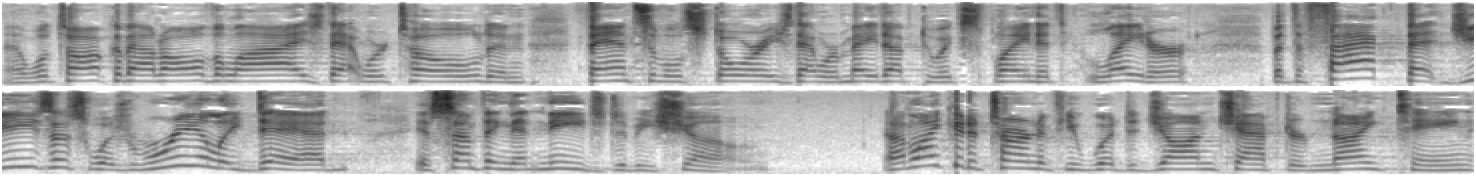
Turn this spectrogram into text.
And we'll talk about all the lies that were told and fanciful stories that were made up to explain it later. But the fact that Jesus was really dead is something that needs to be shown. I'd like you to turn, if you would, to John chapter 19,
